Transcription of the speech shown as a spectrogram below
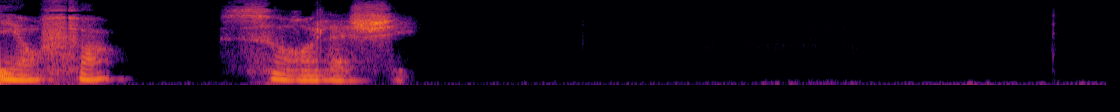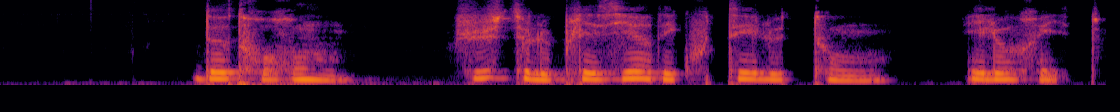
et enfin se relâcher. D'autres auront juste le plaisir d'écouter le ton et le rythme,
